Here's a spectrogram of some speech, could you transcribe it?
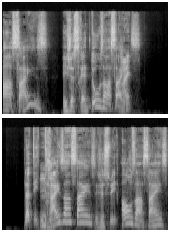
en 16 et je serais 12 en 16. Ouais. Là, t'es Mhm. 13 en 16, je suis 11 en 16.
